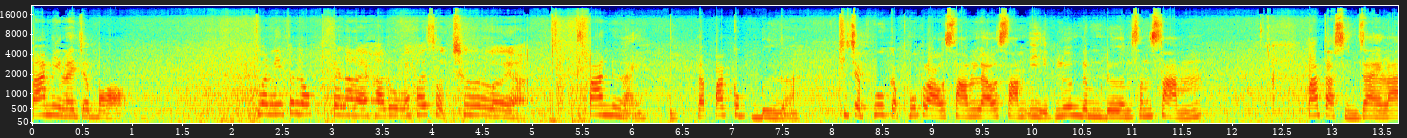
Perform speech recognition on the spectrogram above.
ป้ามีอะไรจะบอก วันนี้เป็นนกเป็นอะไรคะ ดูไม่ค่อยสดชื่นเลยอะป้าเหนื่อย แล้วป้าก็เบื่อ ที่จะพูดกับพวกเราซ้ำแล้วซ้ำอีกเรื่องเดิมๆซ้ำๆป้าตัดสินใจละ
